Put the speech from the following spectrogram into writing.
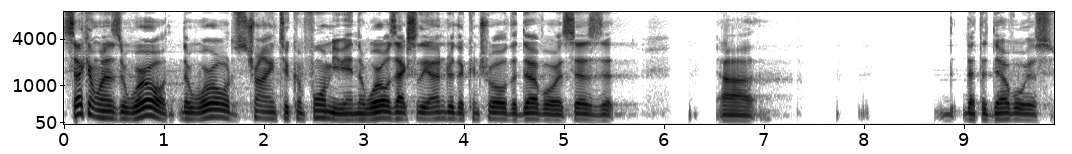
Second one is the world. The world is trying to conform you, and the world is actually under the control of the devil. It says that uh, that the devil is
